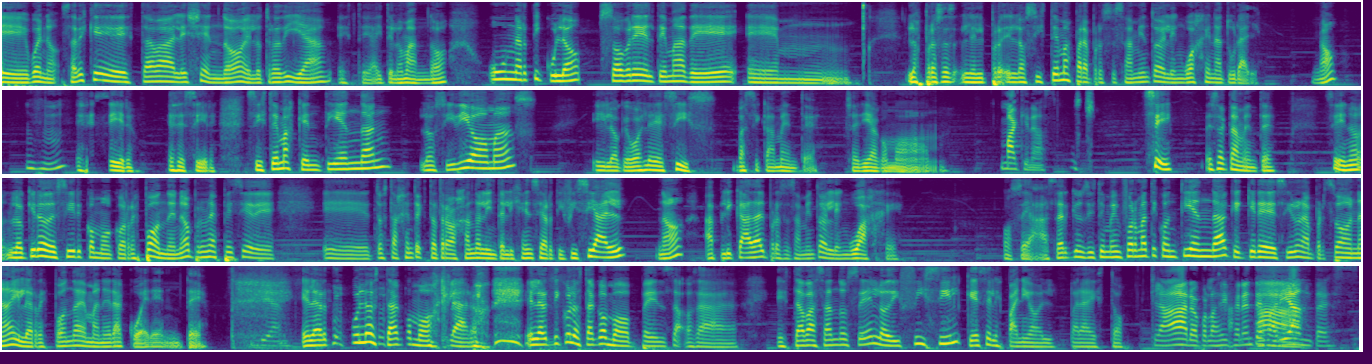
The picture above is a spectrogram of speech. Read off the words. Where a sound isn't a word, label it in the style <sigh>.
Eh, bueno, ¿sabés que estaba leyendo el otro día, este, ahí te lo mando, un artículo sobre el tema de em, los, los sistemas para procesamiento del lenguaje natural, ¿no? Es decir, es decir, sistemas que entiendan los idiomas y lo que vos le decís, básicamente. Sería como... Máquinas. Sí, exactamente. Sí, no lo quiero decir como corresponde, ¿no? Pero una especie de eh, toda esta gente que está trabajando en la inteligencia artificial, ¿no? Aplicada al procesamiento del lenguaje. O sea, hacer que un sistema informático entienda qué quiere decir una persona y le responda de manera coherente. Bien. El artículo está como, <laughs> claro, el artículo está como pensado, o sea, está basándose en lo difícil que es el español para esto. Claro, por las diferentes ah. variantes.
